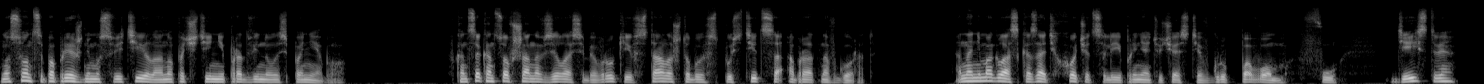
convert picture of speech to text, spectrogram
Но солнце по-прежнему светило, оно почти не продвинулось по небу. Конце концов Шана взяла себя в руки и встала, чтобы спуститься обратно в город. Она не могла сказать, хочется ли ей принять участие в групповом «фу» действии,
